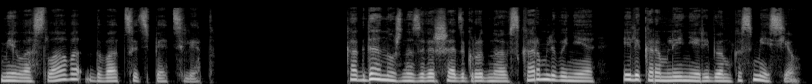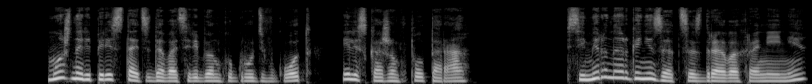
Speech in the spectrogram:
Милослава, 25 лет. Когда нужно завершать грудное вскармливание или кормление ребенка смесью? Можно ли перестать давать ребенку грудь в год или, скажем, в полтора? Всемирная организация здравоохранения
